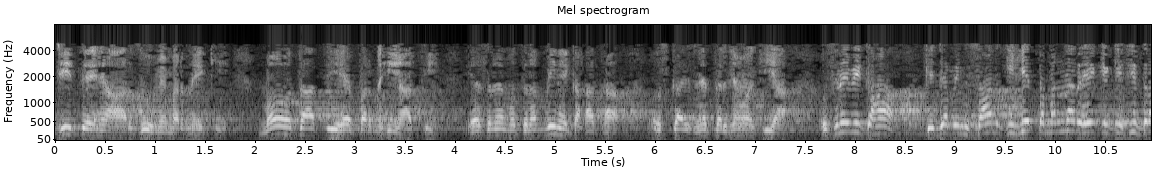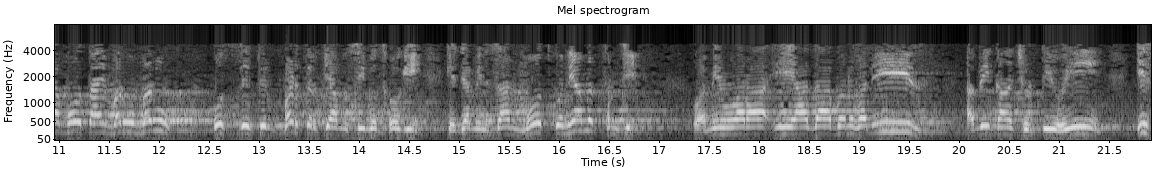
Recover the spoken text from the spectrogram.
جیتے ہیں آرزو میں مرنے کی۔ موت آتی ہے پر نہیں آتی۔ یسر متنبی نے کہا تھا، اس کا اس نے ترجمہ کیا۔ اس نے بھی کہا کہ جب انسان کی یہ تمنا رہے کہ کسی طرح موت آئے، مروں مروں، اس سے پھر بڑھ کر کیا مصیبت ہوگی کہ جب انسان موت کو نعمت سمجھے۔ وَمِن وَرَائِهِ عَذَابٌ غَلِيظٌ۔ ابھی کہاں چھٹی ہوئی؟ اس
